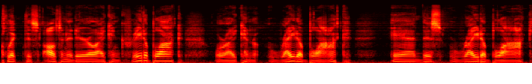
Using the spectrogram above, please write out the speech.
click this alternate arrow. I can create a block or I can write a block. And this write a block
